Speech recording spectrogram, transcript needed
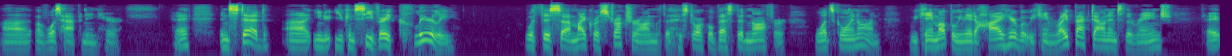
of what's happening here. Okay. Instead, uh, you, you can see very clearly with this uh, microstructure on with the historical best bid and offer, what's going on. We came up and we made a high here, but we came right back down into the range. Okay,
